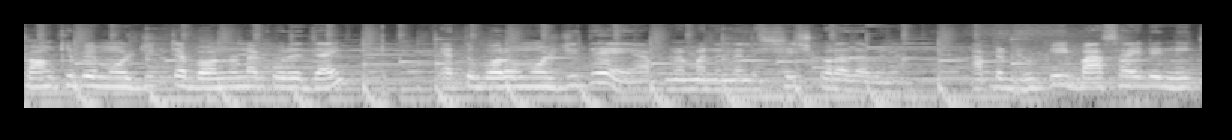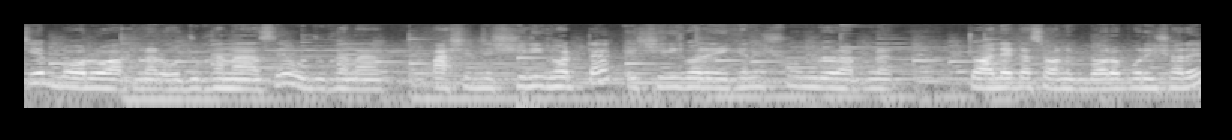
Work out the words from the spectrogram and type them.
সংক্ষেপে মসজিদটা বর্ণনা করে যাই। এত বড় মসজিদে আপনার মানে নালে শেষ করা যাবে না। আপনার ঢুকেই বা সাইডের নিচে বড় আপনার অজুখানা আছে অজুখানার পাশে যে সিঁড়িঘরটা, এই সিঁড়িঘরের এখানে সুন্দর আপনার টয়লেট আছে অনেক বড় পরিসরে।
